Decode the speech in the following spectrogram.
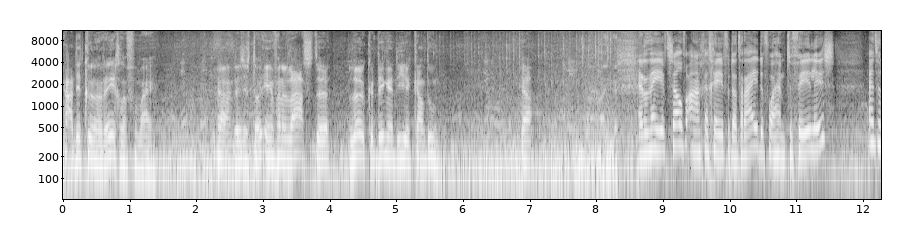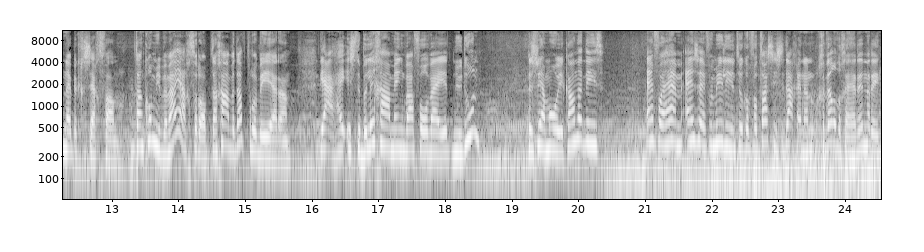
ja, dit kunnen regelen voor mij. Ja, dit is toch een van de laatste leuke dingen die ik kan doen. Ja. En René heeft zelf aangegeven dat rijden voor hem te veel is. En toen heb ik gezegd van, dan kom je bij mij achterop. Dan gaan we dat proberen. Ja, hij is de belichaming waarvoor wij het nu doen. Dus ja, mooier kan het niet. En voor hem en zijn familie natuurlijk een fantastische dag en een geweldige herinnering.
